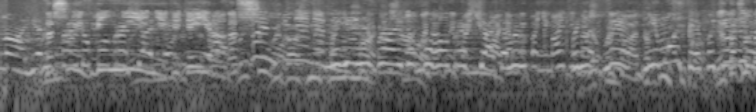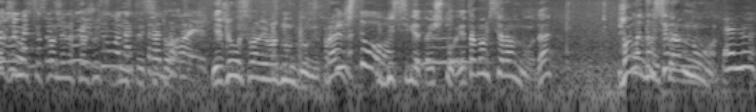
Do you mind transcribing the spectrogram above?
знаю, я не За знаю, что до кого тетя Ира, за что? Ну, я не знаю, до кого обращаться. а вы понимаете вы- нашу ситуацию. не можете, я Я хотела даже, вместе с вами нахожусь в этой ситуации. Я живу с вами в одном доме, правильно? И что? без света, и что? Это вам все равно, да? Вам это все равно. Да ну,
